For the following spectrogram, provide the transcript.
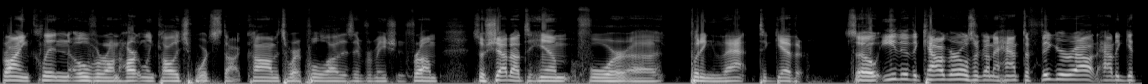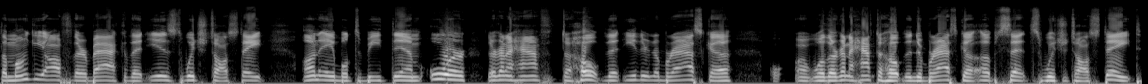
Brian Clinton over on heartlandcollegesports.com. It's where I pull a lot of this information from. So shout out to him for uh, putting that together. So either the Cowgirls are going to have to figure out how to get the monkey off their back that is Wichita State, unable to beat them, or they're going to have to hope that either Nebraska uh, well, they're going to have to hope that Nebraska upsets Wichita State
